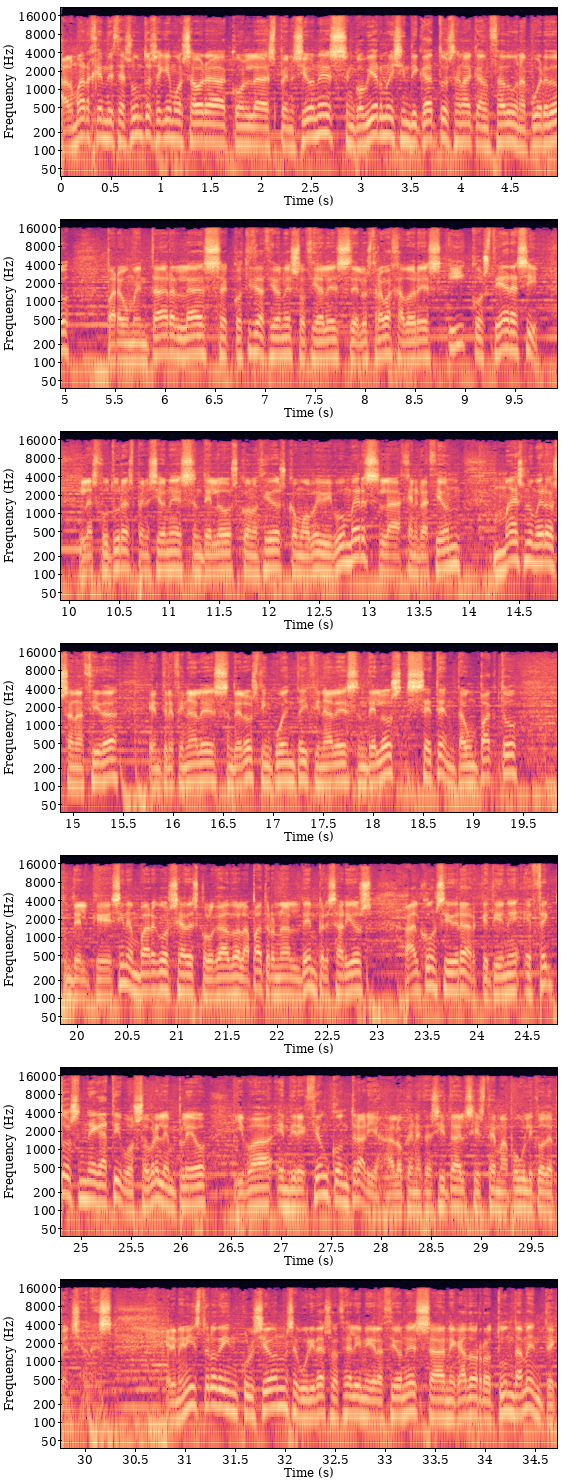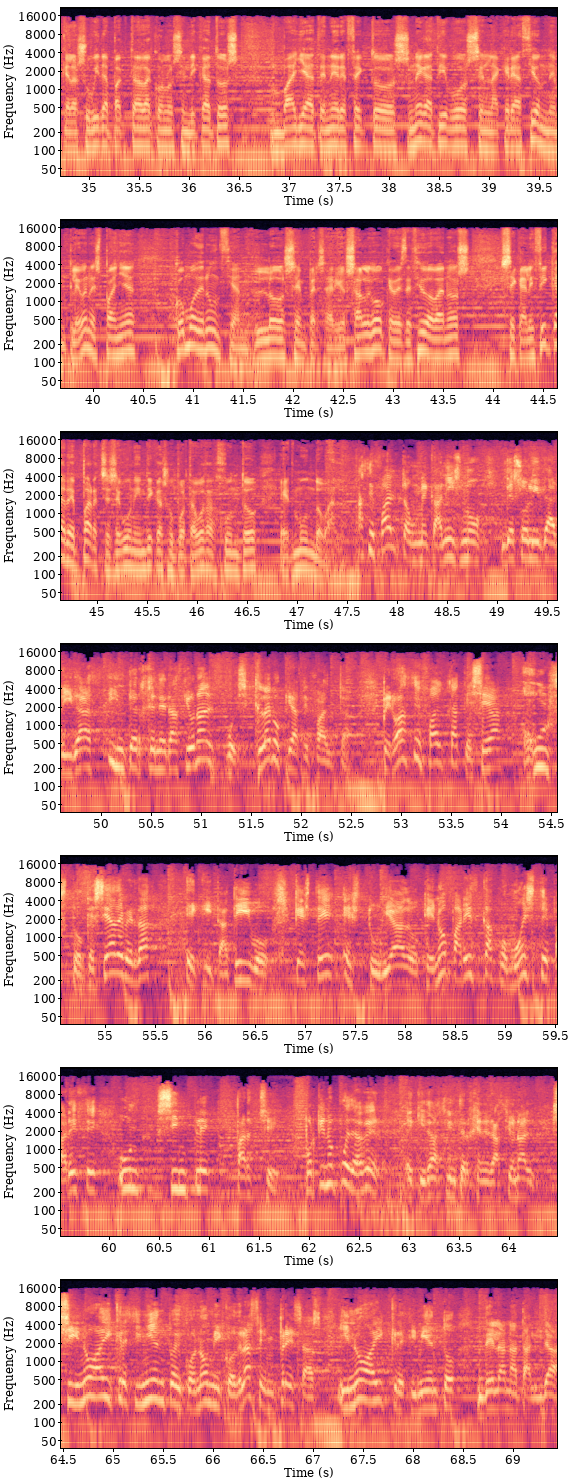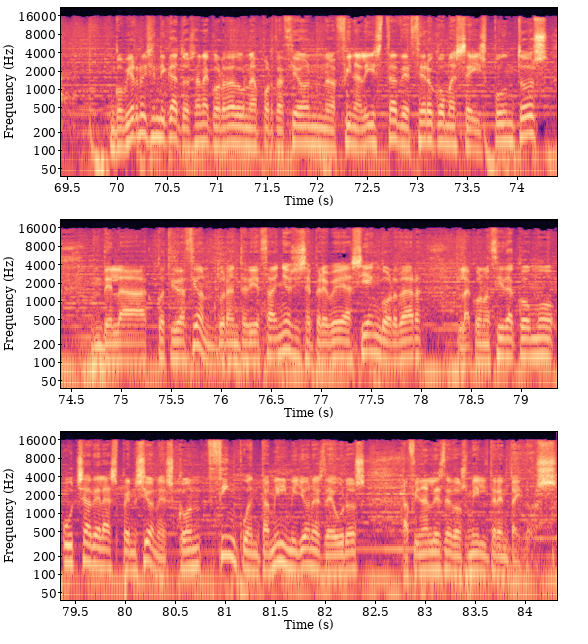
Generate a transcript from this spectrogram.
Al margen de este asunto, seguimos ahora con las pensiones. Gobierno y sindicatos han alcanzado un acuerdo para aumentar las cotizaciones sociales de los trabajadores y costear así las futuras pensiones de los conocidos como baby boomers, la generación más numerosa nacida entre finales de los 50 y finales de los 70. Un pacto del que, sin embargo, se ha descolgado la patronal de empresarios al considerar que tiene efectos negativos sobre el empleo y va en dirección contraria a lo que necesita el sistema público de pensiones canciones. El ministro de Inclusión, Seguridad Social y Migraciones ha negado rotundamente que la subida pactada con los sindicatos vaya a tener efectos negativos en la creación de empleo en España, como denuncian los empresarios, algo que desde Ciudadanos se califica de parche, según indica su portavoz adjunto, Edmundo Val. ¿Hace falta un mecanismo de solidaridad intergeneracional? Pues claro que hace falta, pero hace falta que sea justo, que sea de verdad equitativo, que esté estudiado, que no parezca como este parece un simple parche. Porque no puede haber equidad intergeneracional si no hay crecimiento económico de las empresas y no hay crecimiento de la natalidad. Gobierno y sindicatos han acordado una aportación finalista de 0,6 puntos de la cotización durante 10 años y se prevé así engordar la conocida como hucha de las pensiones con 50.000 millones de euros a finales de 2032.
